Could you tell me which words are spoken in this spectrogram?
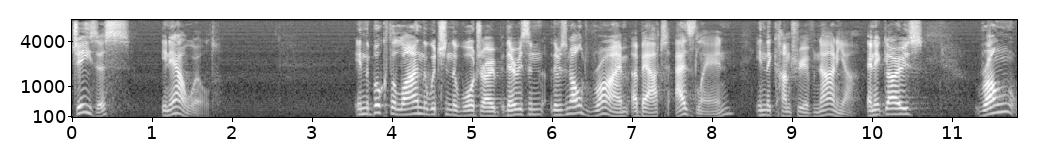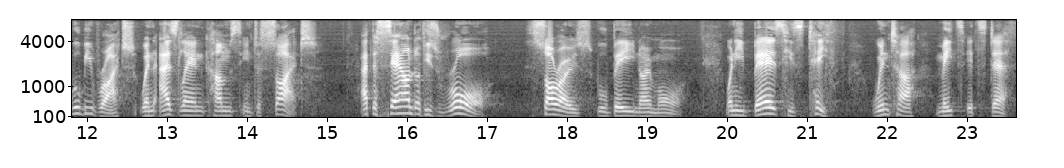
Jesus in our world. In the book The Lion, the Witch, and the Wardrobe, there is an, there is an old rhyme about Aslan in the country of Narnia. And it goes, Wrong will be right when Aslan comes into sight. At the sound of his roar, sorrows will be no more. When he bares his teeth, winter meets its death.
